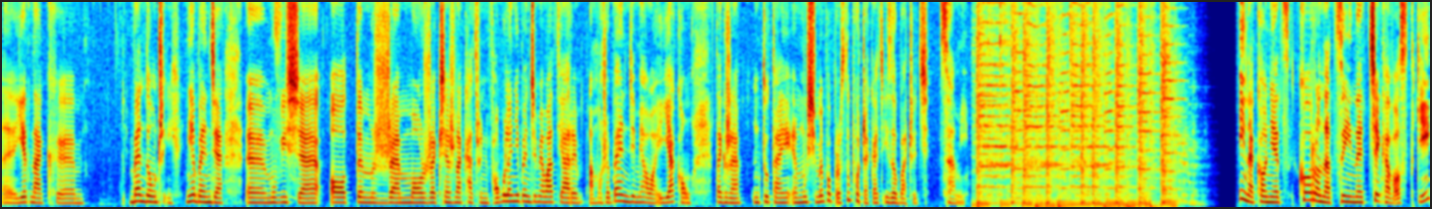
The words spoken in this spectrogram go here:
e, jednak e, będą, czy ich nie będzie. E, mówi się o tym, że może księżna Katrin w ogóle nie będzie miała tiary, a może będzie miała i jaką. Także tutaj musimy po prostu poczekać i zobaczyć sami. I na koniec koronacyjne ciekawostki.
